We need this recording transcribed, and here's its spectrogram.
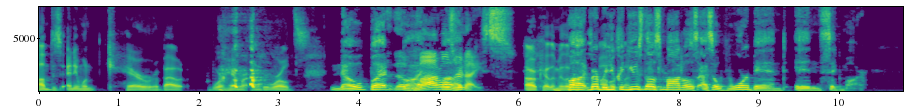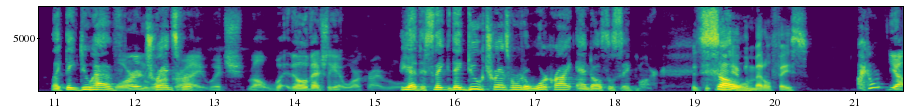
Um, does anyone care about Warhammer Underworlds? No, but The but, models but, are nice. Okay, let me look. But remember, you models can use those models as a warband in Sigmar. Like they do have War and transfer. Warcry, which well, w- they'll eventually get Warcry rules. Yeah, this they they do transfer to Warcry and also Sigmar. Is he, does he have so- a metal face? I don't yeah.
